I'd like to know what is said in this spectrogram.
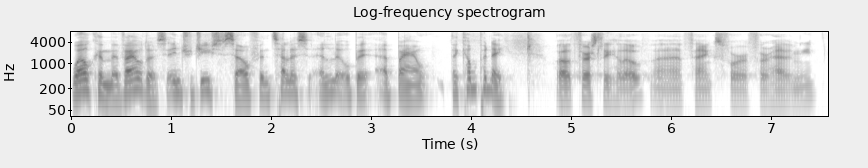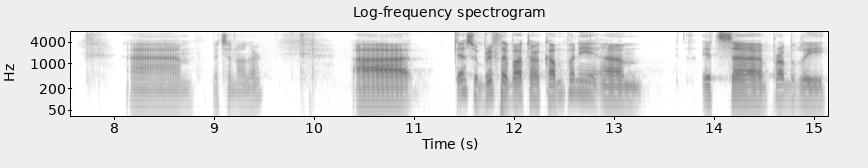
welcome, Evaldas. Introduce yourself and tell us a little bit about the company. Well, firstly, hello. Uh, thanks for, for having me. Um, it's an honor. Uh, yeah, so briefly about our company. Um, it's uh, probably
